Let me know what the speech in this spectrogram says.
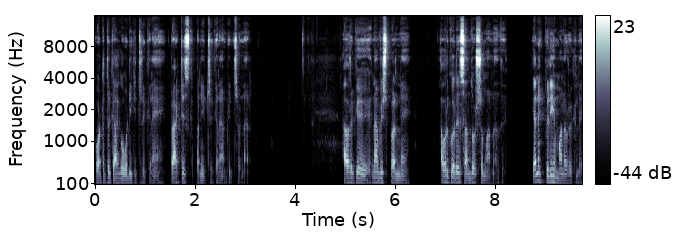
ஓட்டத்துக்காக ஓடிக்கிட்டு இருக்கிறேன் ப்ராக்டிஸ் பண்ணிகிட்ருக்கிறேன் அப்படின்னு சொன்னார். அவருக்கு நான் விஷ் பண்ணேன். அவருக்கு ஒரு சந்தோஷமானது. எனக்கு பிரியமானவர்களே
